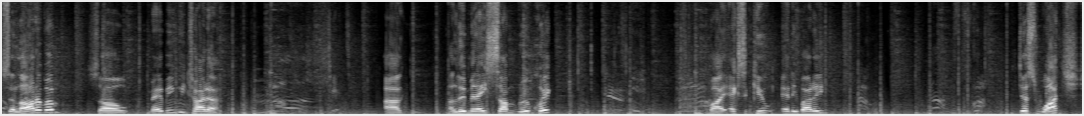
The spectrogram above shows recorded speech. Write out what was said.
it's a lot of them, so maybe we try to uh, eliminate some real quick by execute anybody. Just watch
